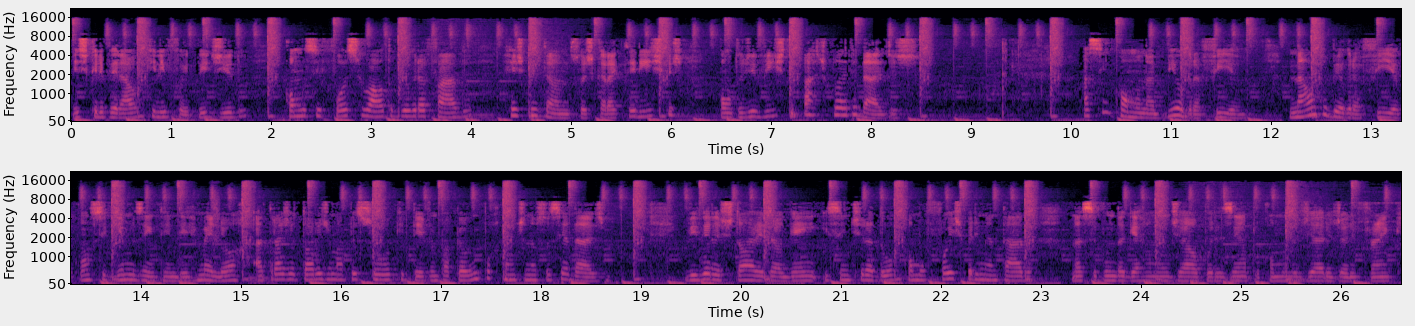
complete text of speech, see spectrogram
escreverá o que lhe foi pedido, como se fosse o autobiografado, respeitando suas características, ponto de vista e particularidades. Assim como na biografia, na autobiografia conseguimos entender melhor a trajetória de uma pessoa que teve um papel importante na sociedade. Viver a história de alguém e sentir a dor como foi experimentada na Segunda Guerra Mundial, por exemplo, como no diário de Anne Frank,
